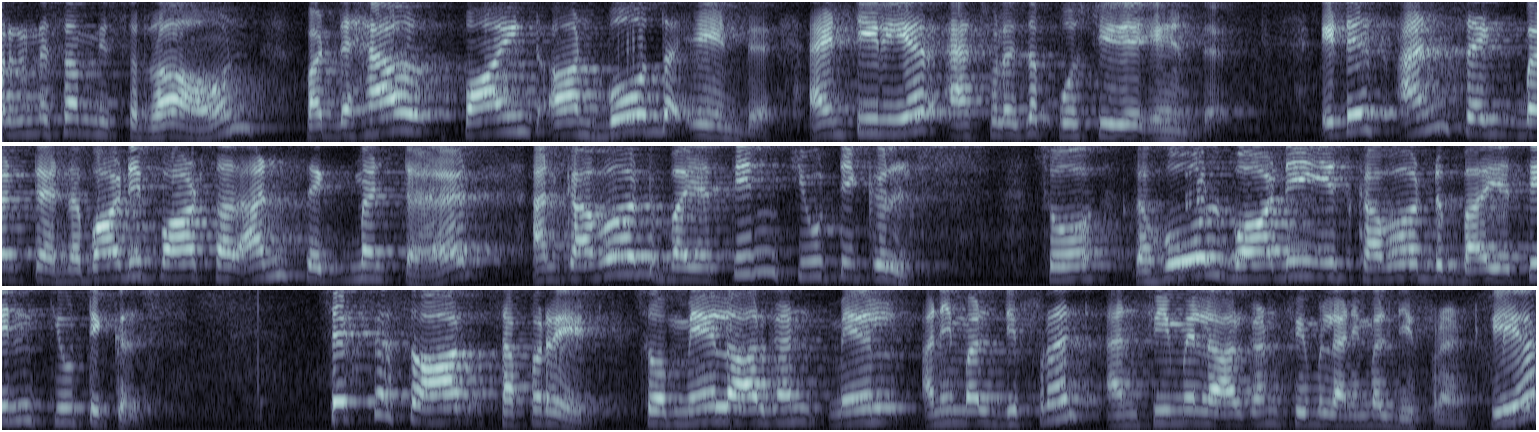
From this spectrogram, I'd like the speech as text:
organism is round, but they have point on both the end, anterior as well as the posterior end. It is unsegmented, the body parts are unsegmented and covered by a thin cuticles. So, the whole body is covered by a thin cuticles. Sexes are separate. So, male organ, male animal different and female organ, female animal different. Clear?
